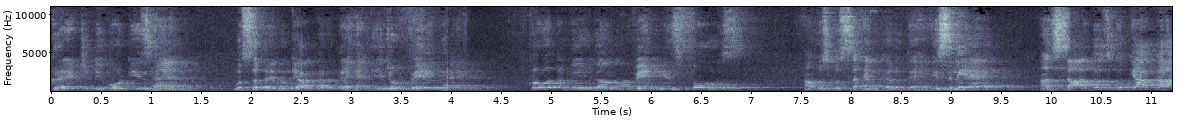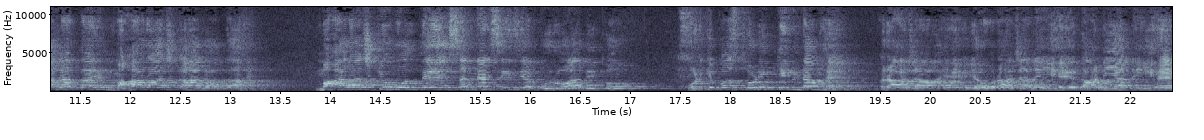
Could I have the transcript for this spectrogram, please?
ग्रेट डिवोटीज हैं, वो सदैव क्या करते हैं? ये जो वेग है, क्रोध वेगम, वेग मीन्स फोर्स हाँ उसको सहन करते हैं। इसलिए हाँ साधु को क्या कहा जाता है? महाराज कहा जाता है। महाराज क्यों बोलते हैं सन्यासी या गुरु आदि को? उनके पास थोड़ी किंगडम है। राजा है या वो राजा नहीं है रानिया नहीं है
